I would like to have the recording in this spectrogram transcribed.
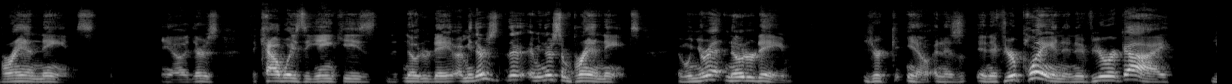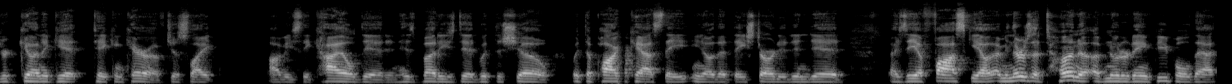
brand names you know there's the Cowboys, the Yankees, Notre Dame. I mean, there's there, I mean, there's some brand names. And when you're at Notre Dame, you're you know, and as and if you're playing and if you're a guy, you're gonna get taken care of, just like obviously Kyle did and his buddies did with the show, with the podcast they you know that they started and did. Isaiah Foskey. I mean, there's a ton of Notre Dame people that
